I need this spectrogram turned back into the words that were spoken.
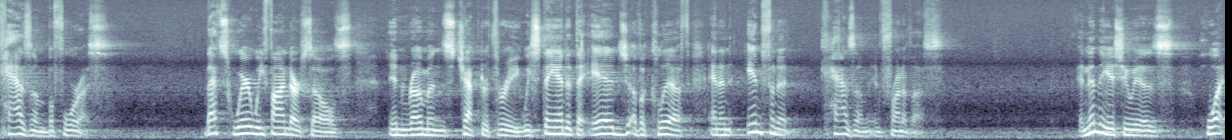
chasm before us. That's where we find ourselves in Romans chapter 3. We stand at the edge of a cliff and an infinite chasm in front of us. And then the issue is what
